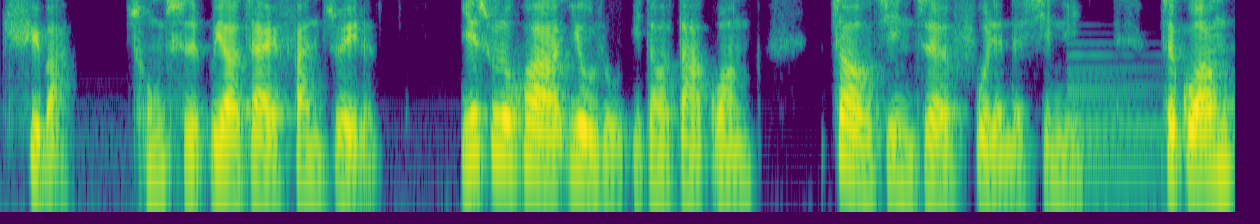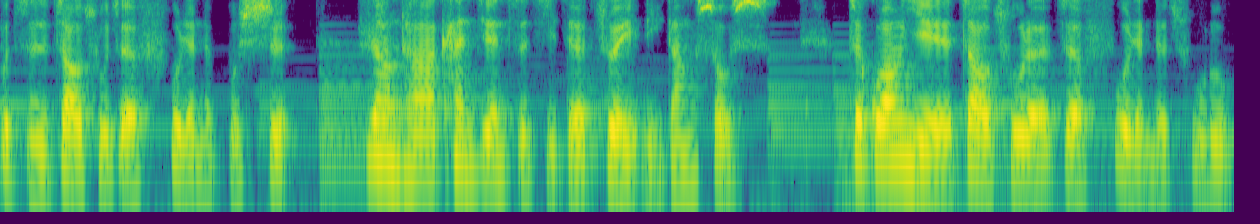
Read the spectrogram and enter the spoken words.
去吧，从此不要再犯罪了。”耶稣的话又如一道大光，照进这妇人的心里。这光不止照出这妇人的不是，让他看见自己的罪理当受死。这光也照出了这妇人的出路，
